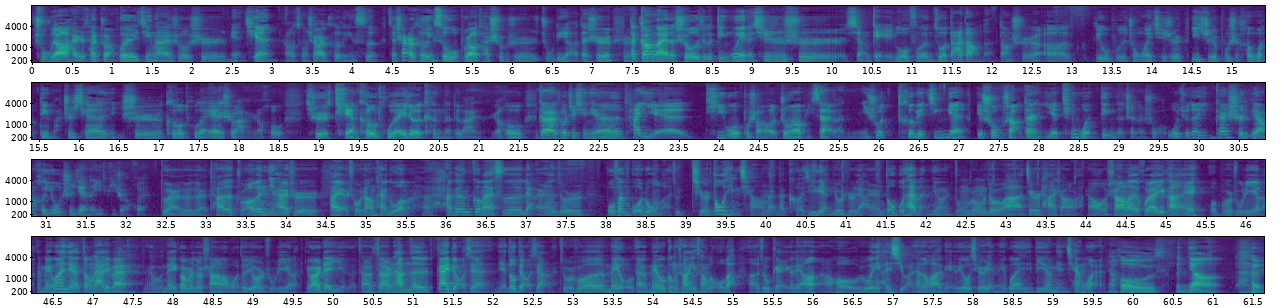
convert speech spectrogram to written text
主要还是他转会进来的时候是免签，然后从沙尔克零四，在沙尔克零四我不知道他是不是主力啊，但是他刚来的时候这个定位呢，其实是想给洛夫伦做搭档的，当时呃。利物浦的中卫其实一直不是很稳定嘛，之前是克洛图雷是吧？然后其实填克洛图雷这个坑的，对吧？然后应该来说这些年他也踢过不少重要比赛吧。你说特别惊艳也说不上，但也挺稳定的，只能说，我觉得应该是良和优之间的一笔转会。对对对，他的主要问题还是他也受伤太多嘛。他跟戈麦斯俩人就是不分伯仲吧，就其实都挺强的。那可惜点就是俩人都不太稳定，动不动就啊今儿他伤了，然后我伤了回来一看，哎，我不是主力了，那没关系，等俩礼拜，我那哥们儿就伤了，我就又是主力了，有点这意思。但是但是他们的该表现也都表现了，就是说没有呃没有更上一层楼吧，啊就给个良。然后如果你很喜欢他的话，给个优其实也没关系，毕竟免签过来的。然后门将、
